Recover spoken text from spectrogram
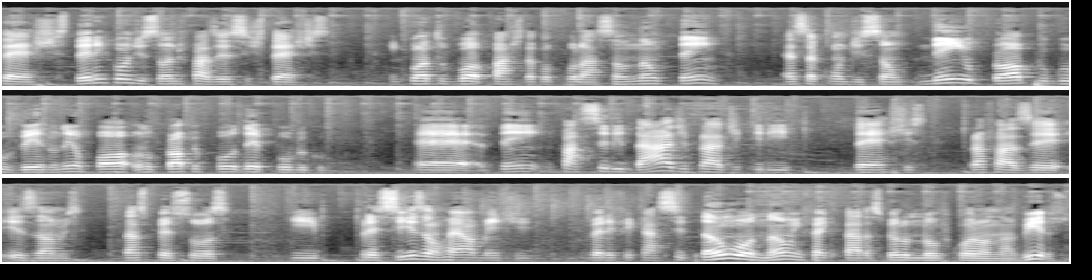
testes, terem condição de fazer esses testes, enquanto boa parte da população não tem essa condição, nem o próprio governo, nem o, próprio poder público é, tem facilidade para adquirir testes, para fazer exames das pessoas que precisam realmente verificar se estão ou não infectadas pelo novo coronavírus?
